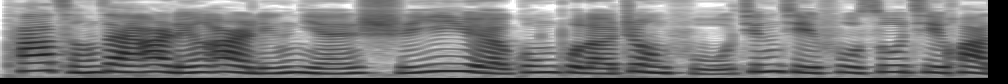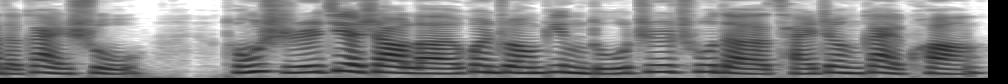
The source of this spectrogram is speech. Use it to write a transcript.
他曾在二零二零年十一月公布了政府经济复苏计划的概述，同时介绍了冠状病毒支出的财政概况。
